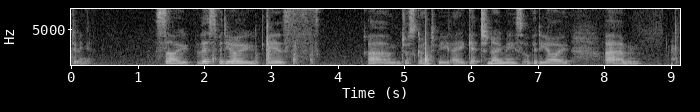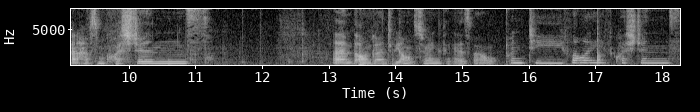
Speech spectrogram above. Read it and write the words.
doing it. So this video is um, just going to be a get to know me sort of video um, and I have some questions um, that I'm going to be answering. I think there's about 25 questions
